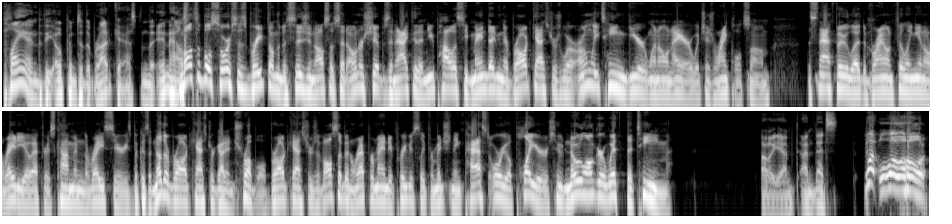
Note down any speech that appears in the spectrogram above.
planned the open to the broadcast and the in house. Multiple sources briefed on the decision also said ownership has enacted a new policy mandating their broadcasters wear only team gear when on air, which has rankled some. The snafu led to Brown filling in on radio after his comment in the Rays series because another broadcaster got in trouble. Broadcasters have also been reprimanded previously for mentioning past Oriole players who no longer with the team. oh yeah, I'm, I'm, that's. What? Whoa, whoa, whoa.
